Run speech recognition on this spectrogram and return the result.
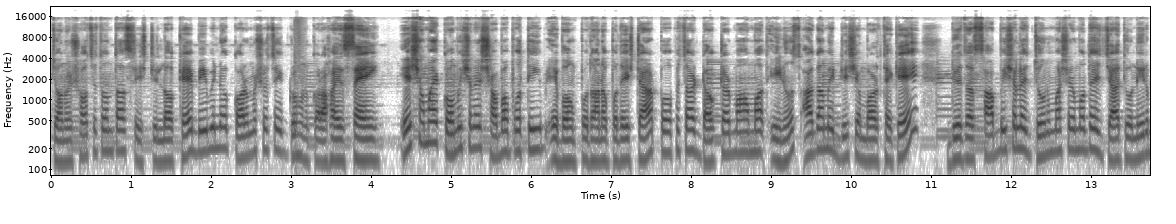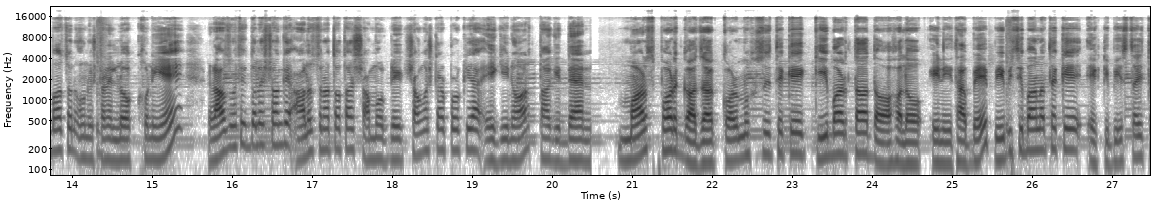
জনসচেতনতা সৃষ্টির লক্ষ্যে বিভিন্ন কর্মসূচি গ্রহণ করা হয়েছে। এ সময় কমিশনের সভাপতি এবং প্রধান উপদেষ্টা প্রফেসর ডক্টর মোহাম্মদ ইনুস আগামী ডিসেম্বর থেকে দু হাজার ছাব্বিশ সালের জুন মাসের মধ্যে জাতীয় নির্বাচন অনুষ্ঠানের লক্ষ্য নিয়ে রাজনৈতিক দলের সঙ্গে আলোচনা তথা সামগ্রিক সংস্কার প্রক্রিয়া এগিয়ে নেওয়ার তাগিদ দেন। মার্চ ফর গাজা কর্মসূচি থেকে কী বার্তা দেওয়া হলো, এ নিয়ে থাকবে বিবিসি বাংলা থেকে একটি বিস্তারিত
